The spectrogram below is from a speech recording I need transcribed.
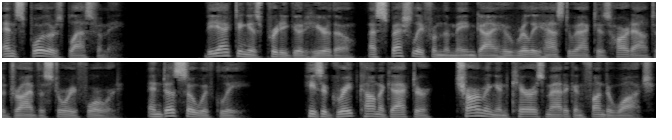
And spoilers blasphemy. The acting is pretty good here though, especially from the main guy who really has to act his heart out to drive the story forward, and does so with glee. He's a great comic actor, charming and charismatic and fun to watch,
